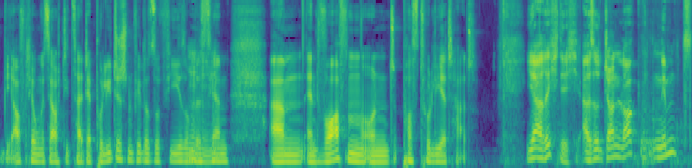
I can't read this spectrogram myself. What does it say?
die Aufklärung ist ja auch die Zeit der politischen Philosophie so ein bisschen ähm, entworfen und postuliert hat. Ja, richtig. Also John Locke nimmt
